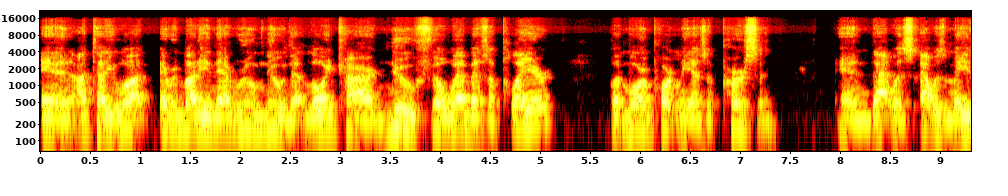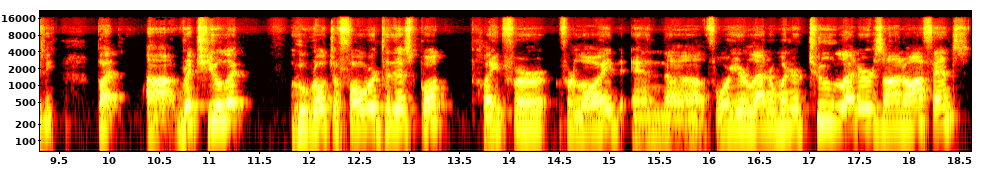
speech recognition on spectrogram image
And I tell you what, everybody in that room knew that Lloyd Carr knew Phil Webb as a player, but more importantly as a person, and that was that was amazing. But uh, Rich Hewlett, who wrote the foreword to this book, played for for Lloyd and uh, four year letter winner, two letters on offense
